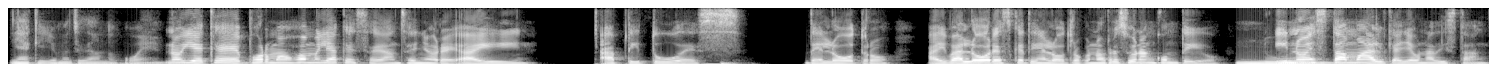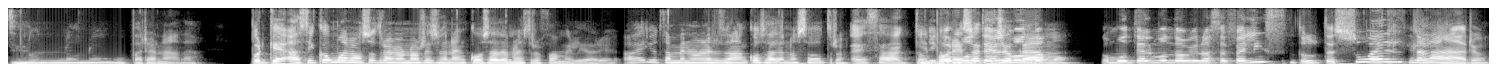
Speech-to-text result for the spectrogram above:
Y aquí yo me estoy dando cuenta. No, y es que por más familia que sean, señores, hay aptitudes del otro, hay valores que tiene el otro que no resuenan contigo. Y no está mal que haya una distancia. No, no, no, para nada. Porque así como a nosotros no nos resuenan cosas de nuestros familiares, a ellos también no les resuenan cosas de nosotros. Exacto. Y Y por eso que mundo- chocamos. Como usted al mundo vino a ser feliz, entonces usted suelta. Claro.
